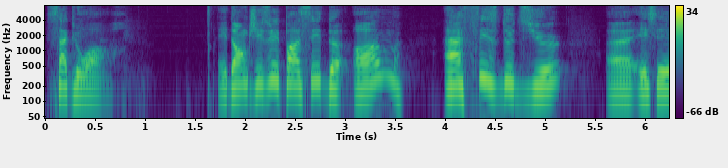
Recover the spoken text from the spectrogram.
sa gloire. Et donc Jésus est passé de homme à fils de Dieu, euh, et c'est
